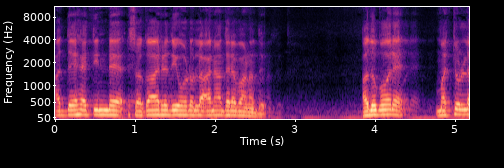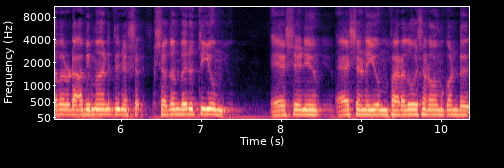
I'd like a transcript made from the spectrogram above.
അദ്ദേഹത്തിന്റെ സ്വകാര്യതയോടുള്ള അനാദരവാണത്. അതുപോലെ മറ്റുള്ളവരുടെ അഭിമാനത്തിന് ക്ഷതം വരുത്തിയും ഏഷണിയും ഏഷണിയും പരദൂഷണവും കൊണ്ട്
